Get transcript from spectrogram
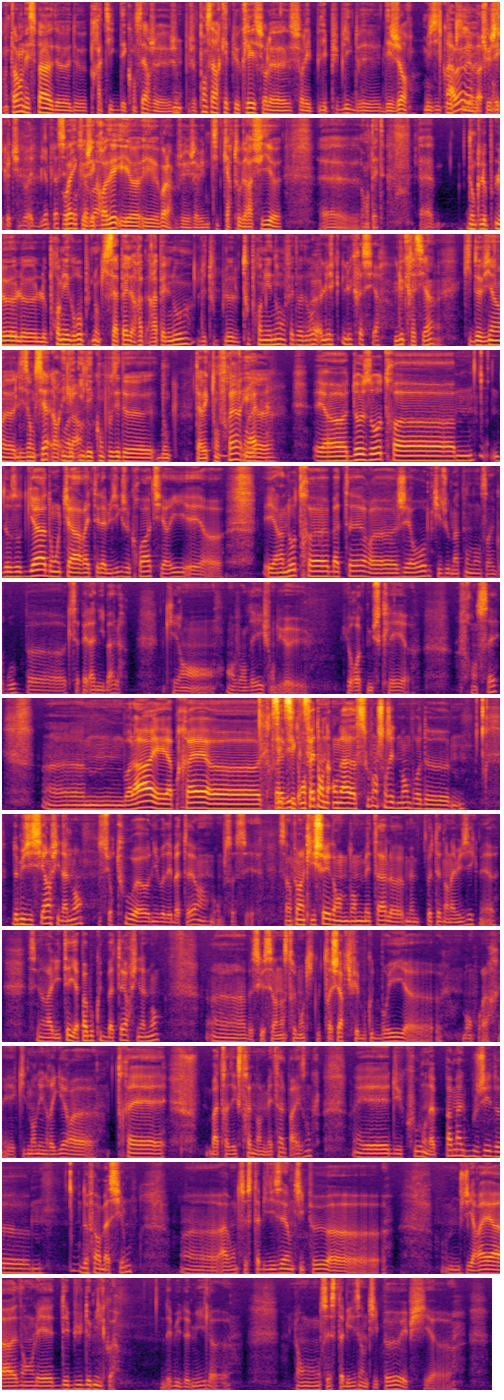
20 ans, n'est-ce pas, de, de pratique des concerts, je, je, Mm. je pense avoir quelques clés sur, le, sur les, les publics de, des genres musicaux Ah qui, ouais, euh, bah, que j'ai que tu dois être bien placé. ouais, pour que j'ai croisé et, euh, et voilà, j'avais une petite cartographie euh, euh, en tête. Donc le, le, le, le premier groupe, donc qui s'appelle, rap- rappelle-nous le tout, le, tout premier nom en fait de votre groupe? Euh, Lu- Lucretia. Lucrétien, Ouais. qui devient euh, Lysanxia. Alors, il, est, il est composé de. Donc, tu es avec ton frère et. Ouais. euh, Et euh, deux autres, euh, deux autres gars, donc qui a arrêté la musique, je crois, Thierry et et un autre batteur, Jérôme, qui joue maintenant dans un groupe qui s'appelle Hannibal, qui est en, en Vendée. Ils font du, du rock musclé français. Euh, voilà. Et après, euh, très vite, en fait, on, a- on a souvent changé de membres de de musiciens finalement, surtout euh, au niveau des batteurs. Bon, ça c'est c'est un peu un cliché dans, dans le métal, même peut-être dans la musique, mais c'est une réalité. Il n'y a pas beaucoup de batteurs finalement, parce que c'est un instrument qui coûte très cher, qui fait beaucoup de bruit, bon voilà, et qui demande une rigueur très, bah, très extrême dans le métal par exemple. Et du coup, on a pas mal bougé de, de formation euh, avant de se stabiliser un petit peu. euh, je dirais euh, dans les débuts 2000 quoi. Début 2000, euh, là on s'est stabilisé un petit peu et puis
